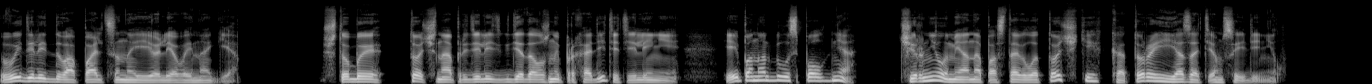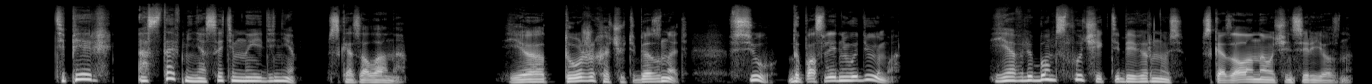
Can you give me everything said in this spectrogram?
выделить два пальца на ее левой ноге. Чтобы точно определить, где должны проходить эти линии, ей понадобилось полдня. Чернилами она поставила точки, которые я затем соединил. «Теперь оставь меня с этим наедине», — сказала она. «Я тоже хочу тебя знать. Всю, до последнего дюйма». «Я в любом случае к тебе вернусь», — сказала она очень серьезно.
